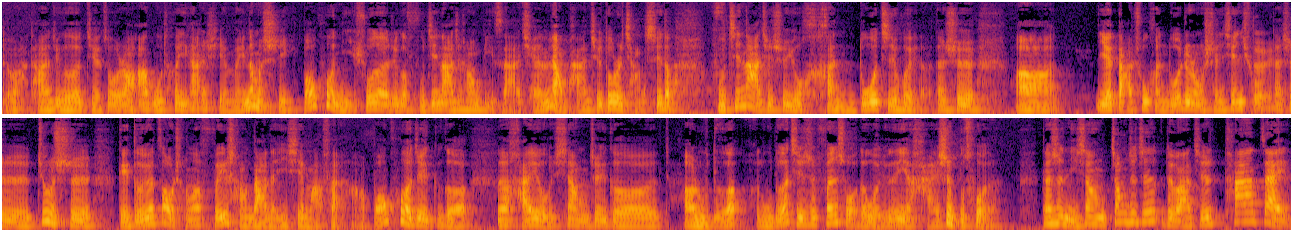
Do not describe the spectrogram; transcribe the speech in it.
对吧？他这个节奏让阿古特一开始也没那么适应。包括你说的这个弗吉纳这场比赛，前两盘其实都是抢七的，弗吉纳其实有很多机会的，但是啊。也打出很多这种神仙球，但是就是给德约造成了非常大的一些麻烦啊，包括这个，那还有像这个啊鲁德，鲁德其实分手的，我觉得也还是不错的。但是你像张之臻，对吧？其实他在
